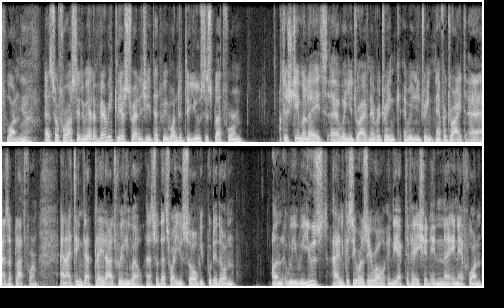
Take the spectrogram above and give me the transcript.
F1? Yeah. Uh, so for us, we had a very clear strategy that we wanted to use this platform to stimulate uh, when you drive, never drink, and when you drink, never drive uh, as a platform. And I think that played out really well. Uh, so that's why you saw we put it on. On, we, we used Heineken 00 in the activation in uh, in F1.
